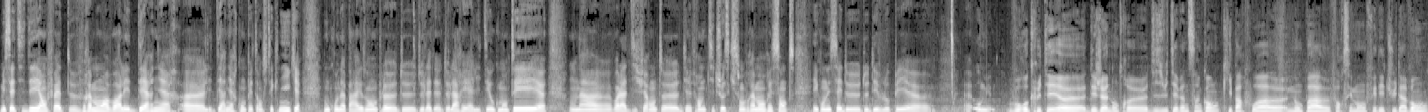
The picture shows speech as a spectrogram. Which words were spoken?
mais cette idée en fait de vraiment avoir les dernières, les dernières compétences techniques. Donc on a par exemple de, de, la, de la réalité augmentée, on a voilà différentes, différentes petites choses qui sont vraiment récentes et qu'on essaye de, développer euh, euh, au mieux. Vous recrutez euh, des jeunes entre 18 et 25 ans qui parfois n'ont pas forcément fait d'études avant.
